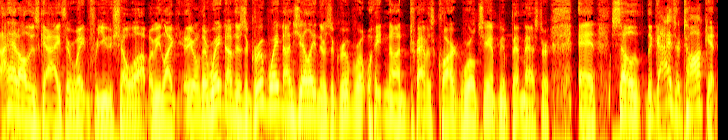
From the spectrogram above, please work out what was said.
I had all these guys that were waiting for you to show up. I mean, like you know, they're waiting on. There's a group waiting on Jelly, and there's a group waiting on Travis Clark, world champion pitmaster. And so the guys are talking,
